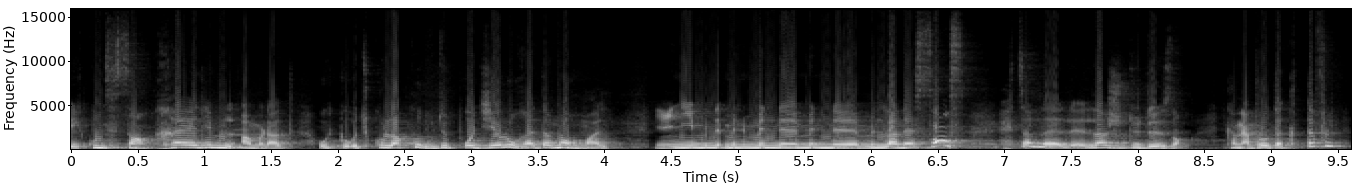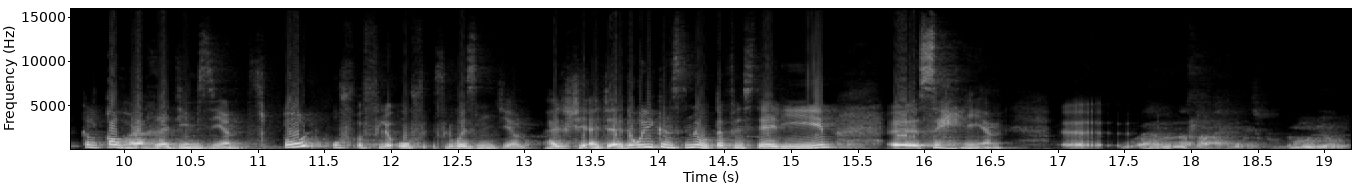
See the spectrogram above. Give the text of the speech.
يكون sain خالي من الأمراض. وتكون la courbe de poids ديالو غادا normale يعني من من من من, من la naissance حتى l'âge de 2 كنعبروا داك الطفل كنلقاوه راه غادي مزيان في الطول وفي, وفي, في الوزن ديالو. هذا الشيء هذا هو اللي كنسميوه طفل سليم آه صحيا. آه وأهم النصائح اللي كتقدموا لهم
